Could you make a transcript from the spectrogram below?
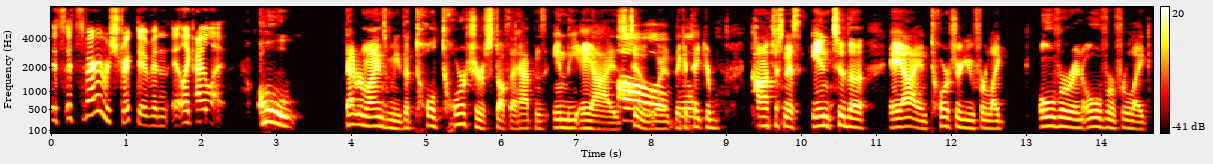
It's it's very restrictive and it, like I Oh, that reminds me the whole torture stuff that happens in the AIs Oh, too, where oh, they can take your consciousness into the AI and torture you for like over and over for like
